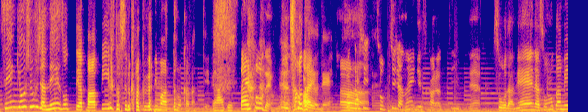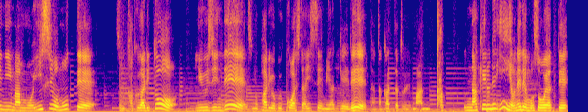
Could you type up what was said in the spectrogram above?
専業主婦じゃねえぞってやっぱアピールとしてる角刈りもあったのかなって。いや絶対そうだよね。そうだよ。よね。うん私そっちじゃないですからっていうね。そうだね。だそのためにまあもう意思を持ってその角刈りと友人でそのパリをぶっ壊した一世三宅で戦ったというまあか泣けるねいいよねでもそうやって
